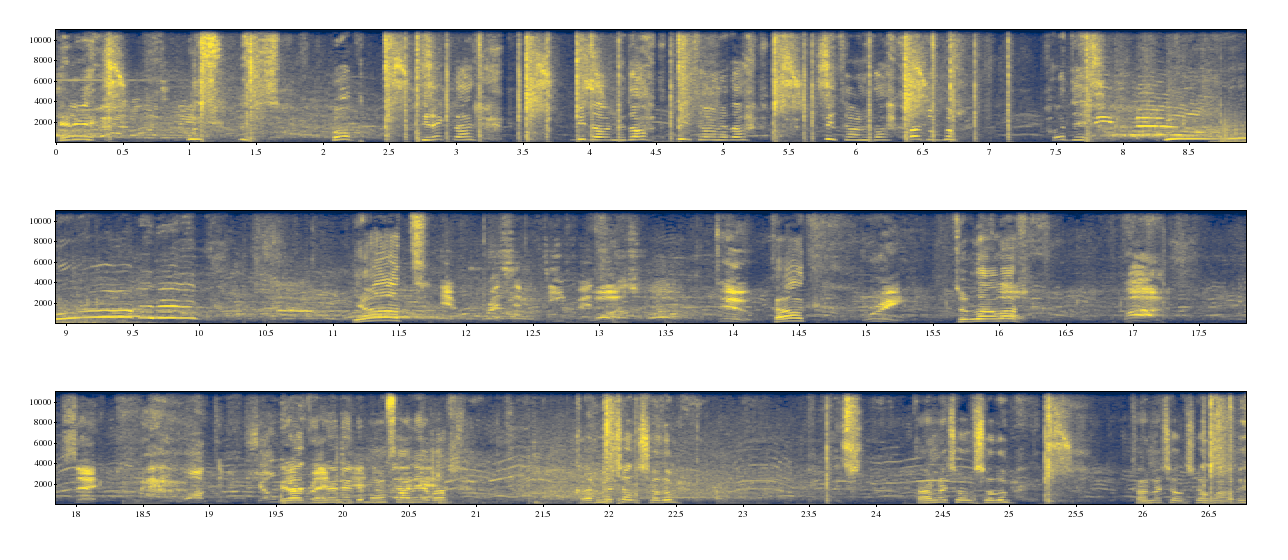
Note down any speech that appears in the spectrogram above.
Geri. Hop. Direkler. Bir tane daha. Bir tane daha. Bir tane daha. Hadi oğlum. Hadi. Yat. Kalk. Tur daha var. Biraz dinlenelim 10 saniye var. Karnına çalışalım. Karnına çalışalım. Karnına çalışalım abi.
